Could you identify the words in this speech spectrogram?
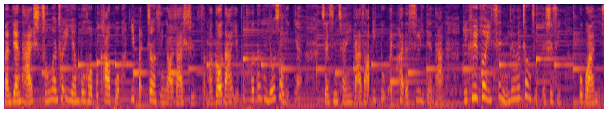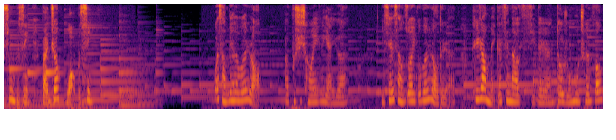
本电台始终贯彻一言不合不靠谱，一本正经搞家事，怎么勾搭也不脱单的优秀理念，全心全意打造一睹为快的犀利电台。你可以做一切你认为正经的事情，不管你信不信，反正我不信。我想变得温柔，而不是成为一个演员。以前想做一个温柔的人，可以让每个见到自己的人都如沐春风。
